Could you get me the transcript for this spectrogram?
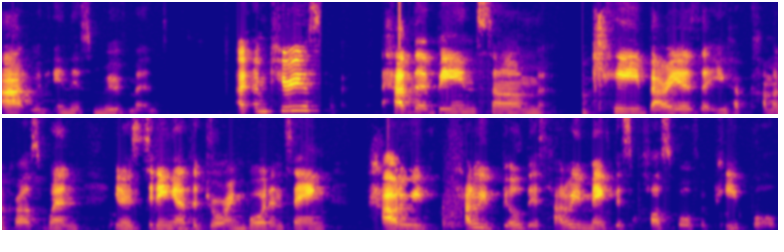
at within this movement I, i'm curious have there been some key barriers that you have come across when you know sitting at the drawing board and saying how do we how do we build this how do we make this possible for people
